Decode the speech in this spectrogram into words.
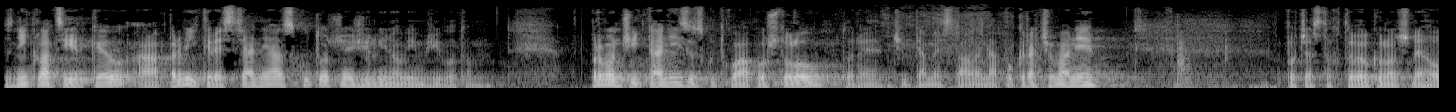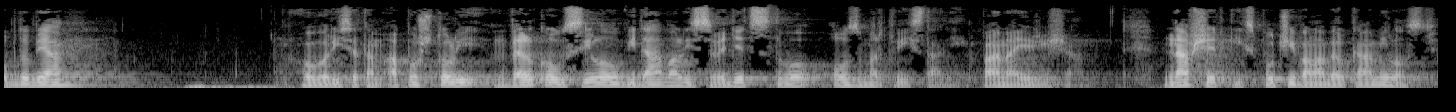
Vznikla církev a prví kresťania skutočne žili novým životom. V prvom čítaní zo skutkov apoštolov, ktoré čítame stále na pokračovanie, počas tohto veľkonočného obdobia, hovorí sa tam, apoštoli veľkou silou vydávali svedectvo o zmrtvých staní pána Ježiša. Na všetkých spočívala veľká milosť.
